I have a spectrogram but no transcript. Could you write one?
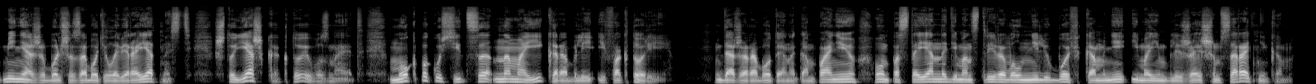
Меня же больше заботила вероятность, что Яшка, кто его знает, мог покуситься на мои корабли и фактории. Даже работая на компанию, он постоянно демонстрировал нелюбовь ко мне и моим ближайшим соратникам,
